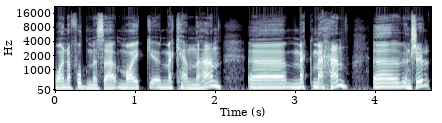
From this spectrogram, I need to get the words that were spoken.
og han har fått med seg Mike McCannahan, uh, McMahon, unnskyld,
